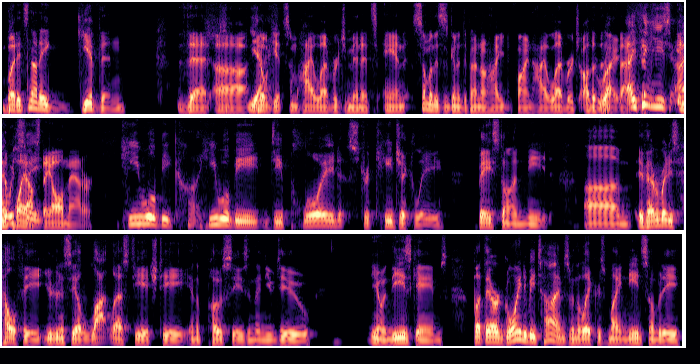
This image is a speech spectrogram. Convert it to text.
but it's not a given that uh, yeah. he'll get some high leverage minutes, and some of this is going to depend on how you define high leverage. Other than right, I think he's in I the playoffs they all matter. He will be he will be deployed strategically based on need. Um, if everybody's healthy, you're going to see a lot less THT in the postseason than you do you know in these games but there are going to be times when the lakers might need somebody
